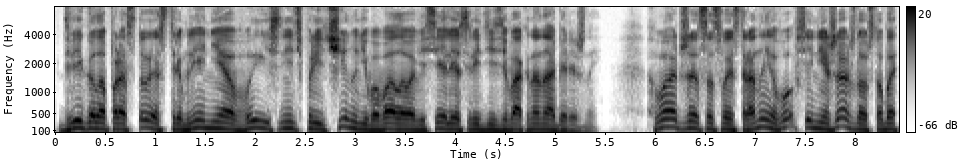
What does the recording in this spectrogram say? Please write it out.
двигало простое стремление выяснить причину небывалого веселья среди зевак на набережной. Хват же со своей стороны вовсе не жаждал, чтобы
